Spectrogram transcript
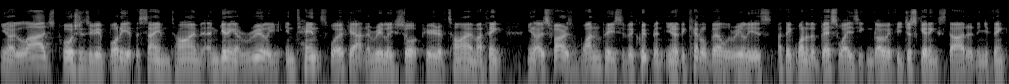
you know large portions of your body at the same time and getting a really intense workout in a really short period of time. I think you know as far as one piece of equipment, you know the kettlebell really is I think one of the best ways you can go if you're just getting started and you think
